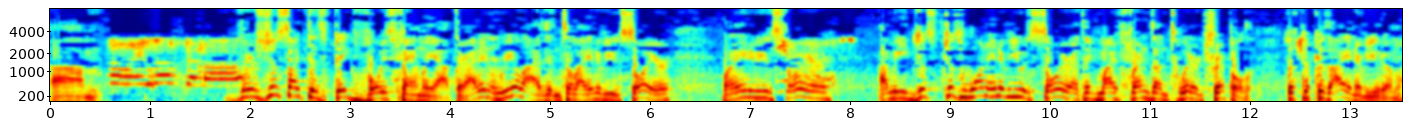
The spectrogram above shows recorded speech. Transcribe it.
Oh, I love them all. there's just like this big voice family out there. I didn't realize it until I interviewed Sawyer. When I interviewed Sawyer, I mean, just just one interview with Sawyer, I think my friends on Twitter tripled just because I interviewed him.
